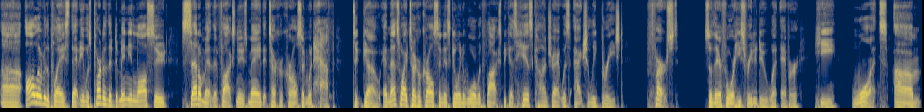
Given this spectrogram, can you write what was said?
uh, all over the place that it was part of the Dominion lawsuit settlement that Fox News made that Tucker Carlson would have to go. And that's why Tucker Carlson is going to war with Fox because his contract was actually breached first. So therefore, he's free to do whatever he wants. Um,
